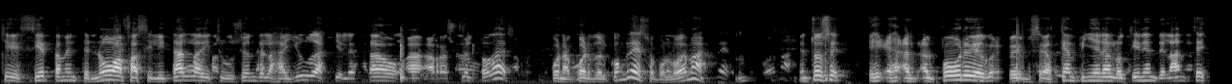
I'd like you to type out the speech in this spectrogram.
que, ciertamente no va a facilitar la distribución de las ayudas que el Estado ha, resuelto dar, con acuerdo del Congreso, por lo demás. Entonces, eh, eh, al, pobre eh, Sebastián Piñera lo tienen delante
